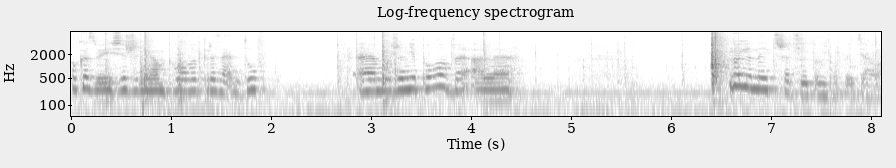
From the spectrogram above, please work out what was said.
okazuje się, że nie mam połowy prezentów. E, może nie połowy, ale no jednej trzeciej bym powiedziała.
